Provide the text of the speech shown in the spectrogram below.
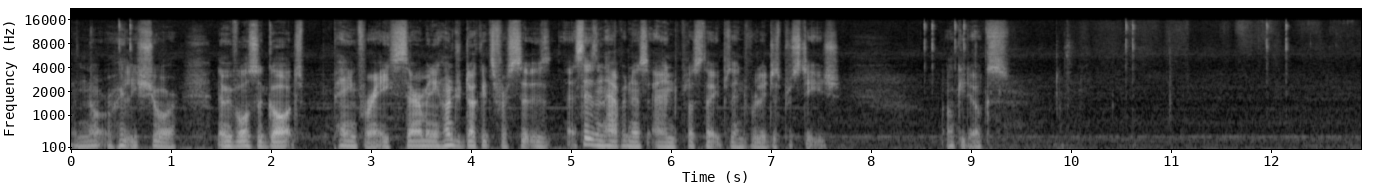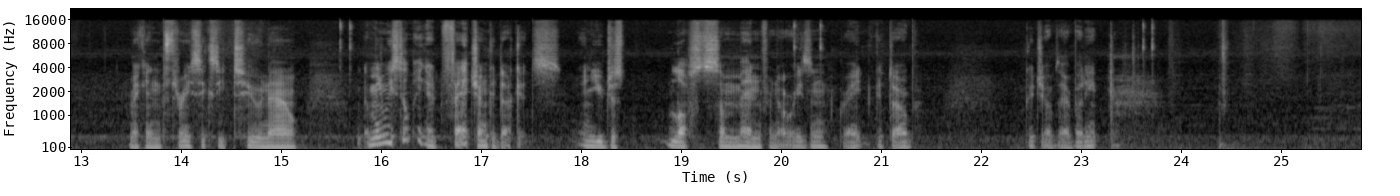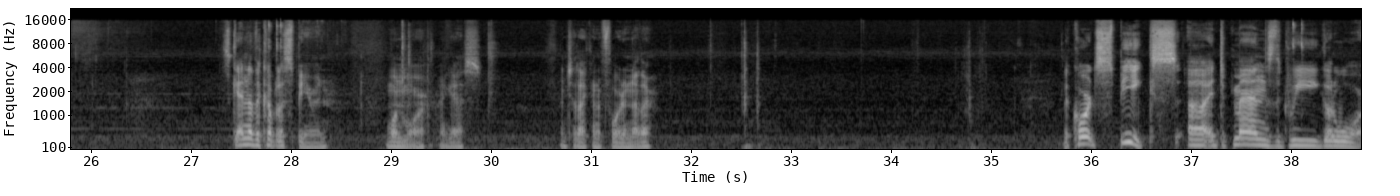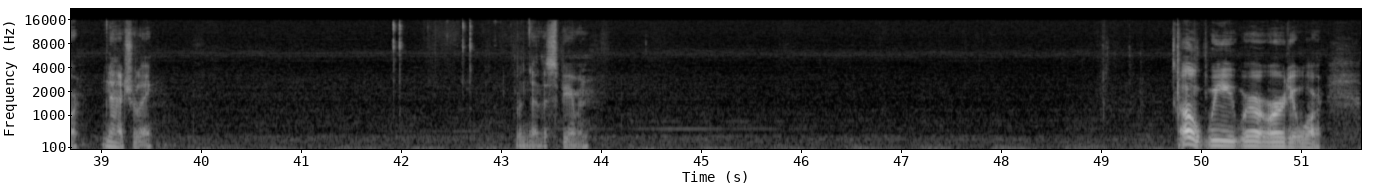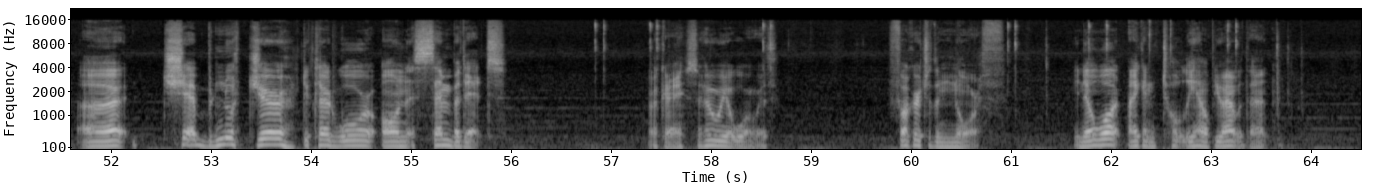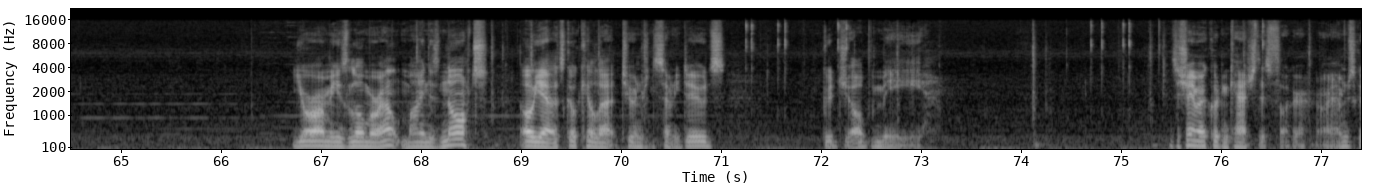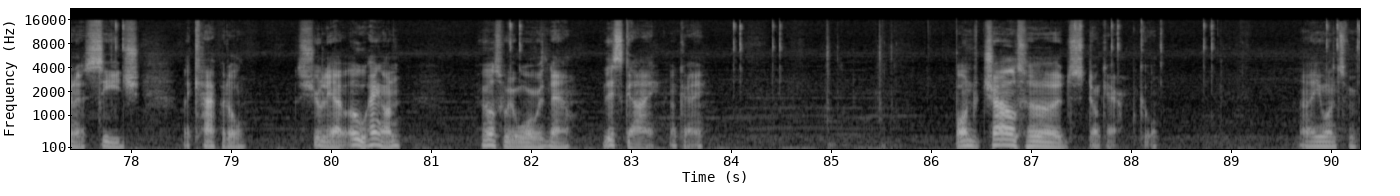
I'm not really sure. Then we've also got paying for a ceremony, 100 ducats for citizen happiness, and plus 30% religious prestige. Okie dokes. Making 362 now. I mean, we still make a fair chunk of ducats. And you just lost some men for no reason. Great, good job. Good job there, buddy. Let's get another couple of spearmen. One more, I guess. Until I can afford another. The court speaks. Uh, it demands that we go to war, naturally. Another spearman. Oh, we were already at war. Uh, Chebnutjer declared war on Sembadet. Okay, so who are we at war with? Fucker to the north. You know what? I can totally help you out with that. Your army is low morale. Mine is not. Oh yeah, let's go kill that 270 dudes. Good job, me. It's a shame I couldn't catch this fucker. Alright, I'm just gonna siege the capital. Surely I... Oh, hang on. Who else are we at war with now? This guy. Okay. Bond of childhood. Don't care. Cool. Uh, you want some...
